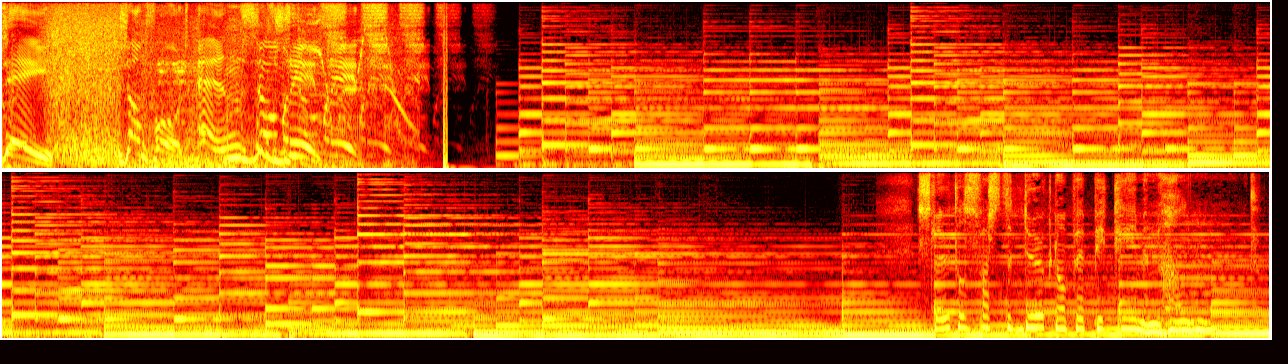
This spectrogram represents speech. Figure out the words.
Zee, Zandvoort en Zomerhits. Sleutels vast de deurknop heb ik in mijn hand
